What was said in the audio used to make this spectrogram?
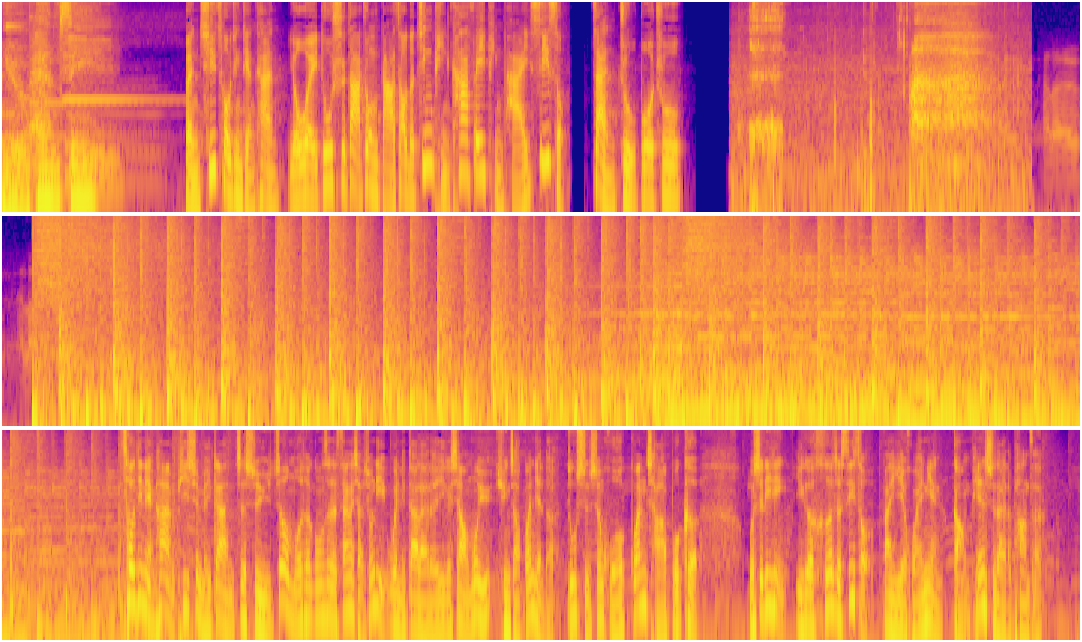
UMC。本期凑近点看，由为都市大众打造的精品咖啡品牌 CISO 赞助播出。凑近点看，屁事没干。这是宇宙模特公司的三个小兄弟为你带来的一个向往摸鱼、寻找观点的都市生活观察播客。我是李挺，一个喝着 CISO 半夜怀念港片时代的胖子。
